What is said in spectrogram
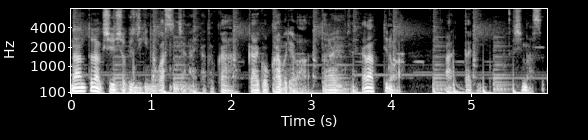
なんとなく就職時期逃すんじゃないかとか外国かぶれは取られるんじゃないかなっていうのがあったりします。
